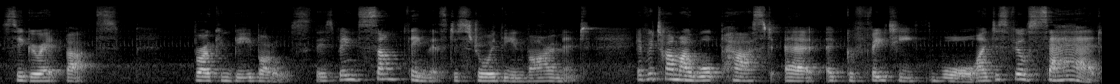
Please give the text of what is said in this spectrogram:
cigarette butts, broken beer bottles. There's been something that's destroyed the environment. Every time I walk past a, a graffiti wall, I just feel sad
